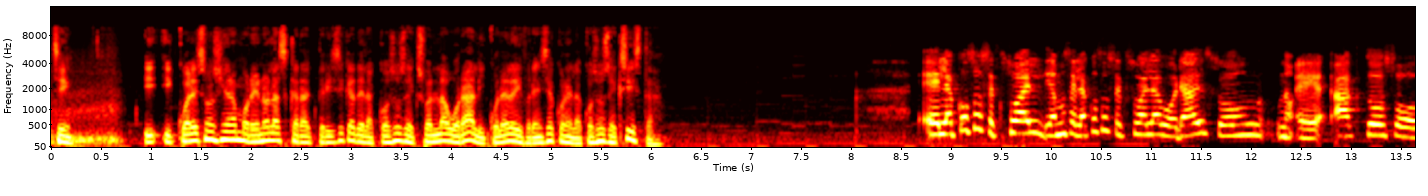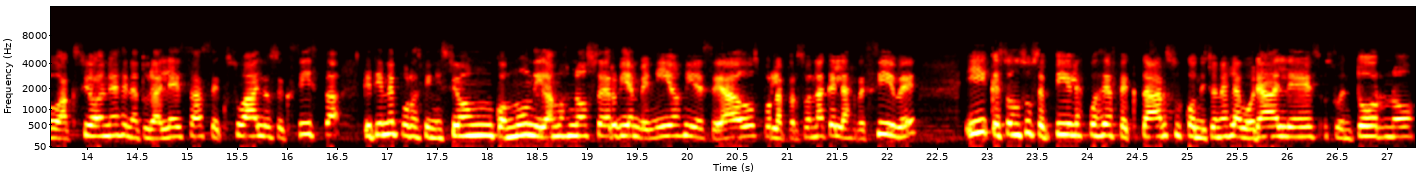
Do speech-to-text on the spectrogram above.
Sí. ¿Y, ¿Y cuáles son, señora Moreno, las características del acoso sexual laboral y cuál es la diferencia con el acoso sexista? El acoso sexual, digamos, el acoso sexual laboral son eh, actos o acciones de naturaleza sexual o sexista que tienen por definición común, digamos, no ser bienvenidos ni deseados por la persona que las recibe y que son susceptibles, pues, de afectar sus condiciones laborales, su entorno,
